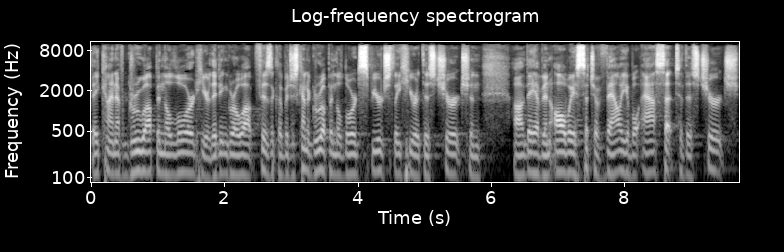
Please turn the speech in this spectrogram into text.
They kind of grew up in the Lord here. They didn't grow up physically, but just kind of grew up in the Lord spiritually here at this church, and uh, they have been always such a valuable asset to this church.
